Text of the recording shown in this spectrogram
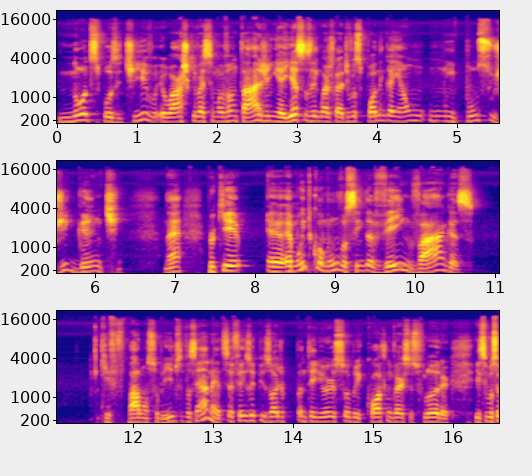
no dispositivo, eu acho que vai ser uma vantagem. E aí essas linguagens declarativas podem ganhar um, um impulso gigante. Né? Porque é, é muito comum você ainda ver em vagas que falam sobre isso, você fala assim, ah, Neto, você fez o episódio anterior sobre Kotlin versus Flutter, e se você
